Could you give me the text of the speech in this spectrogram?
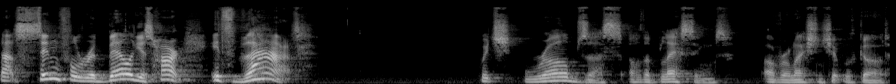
that sinful, rebellious heart. It's that which robs us of the blessings of relationship with God.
